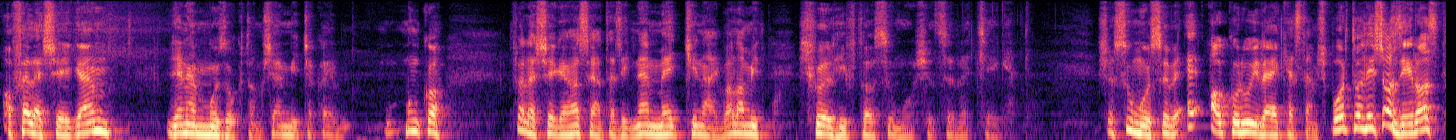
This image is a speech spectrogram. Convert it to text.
a feleségem Ugye nem mozogtam semmit, csak a munka. Feleségem azt mondta, ez így nem megy, csinálj valamit, és fölhívta a szumós szövetséget. és a szumó szöve, e, akkor újra elkezdtem sportolni, és azért azt,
